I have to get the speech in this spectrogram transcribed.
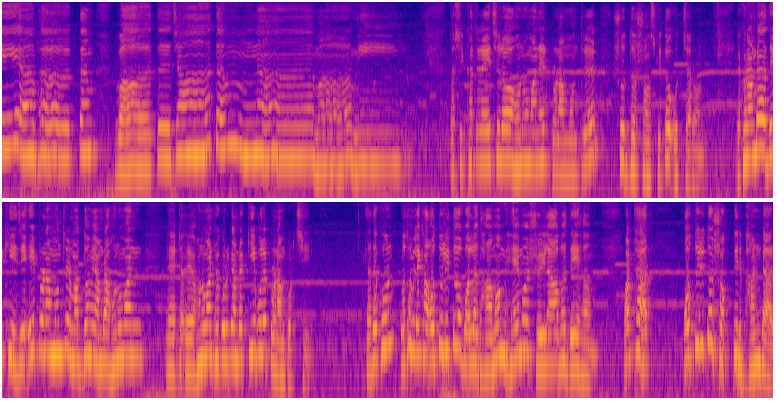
रघुपतिप्रियभक्तं वातजातं नमामि তা শিক্ষার্থীরা এই ছিল হনুমানের প্রণাম মন্ত্রের শুদ্ধ সংস্কৃত উচ্চারণ এখন আমরা দেখি যে এই প্রণাম মন্ত্রের মাধ্যমে আমরা হনুমান এ, ঠা- এ, হনুমান ঠাকুরকে আমরা কি বলে প্রণাম করছি তা দেখুন প্রথম লেখা অতুলিত বলধামম হেম শৈলাভ দেহম অর্থাৎ অতুলিত শক্তির ভাণ্ডার,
